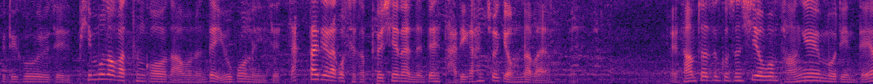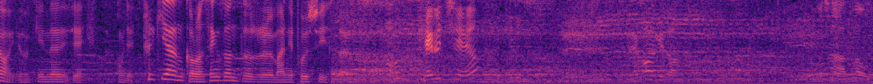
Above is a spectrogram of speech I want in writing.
그리고 이제 피문어 같은 거 나오는데 요거는 이제 짝다리라고 제가 표시해놨는데 다리가 한쪽이 없나봐요 네. 네, 다음 찾은 곳은 C5번 방해물인데요 여기는 이제 이제 특이한 그런 생선들을 많이 볼 수 있어요 게르치예요? 대박이다. 이거 잘 안 나오죠.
